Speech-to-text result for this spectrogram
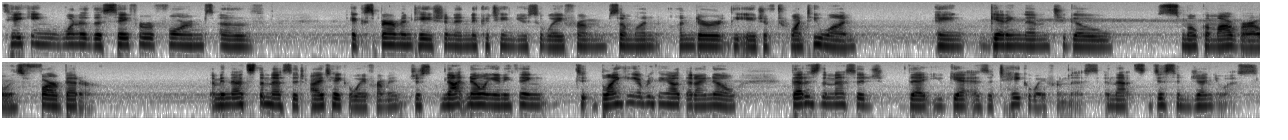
Taking one of the safer forms of experimentation and nicotine use away from someone under the age of 21 and getting them to go smoke a Marlboro is far better. I mean, that's the message I take away from it. Just not knowing anything, to, blanking everything out that I know, that is the message that you get as a takeaway from this, and that's disingenuous.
